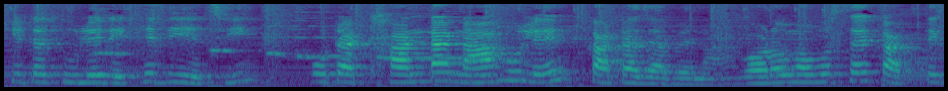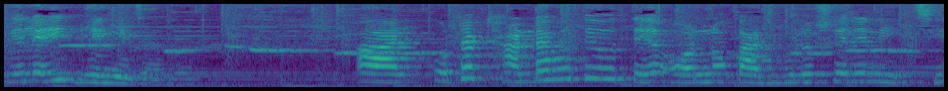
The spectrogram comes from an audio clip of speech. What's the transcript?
সেটা তুলে রেখে দিয়েছি। ওটা ঠান্ডা না হলে কাটা যাবে না, গরম অবস্থায় কাটতে গেলেই ভেঙে যাবে। আর ওটা ঠান্ডা হতে হতে অন্য কাজগুলো সেরে নিচ্ছি,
